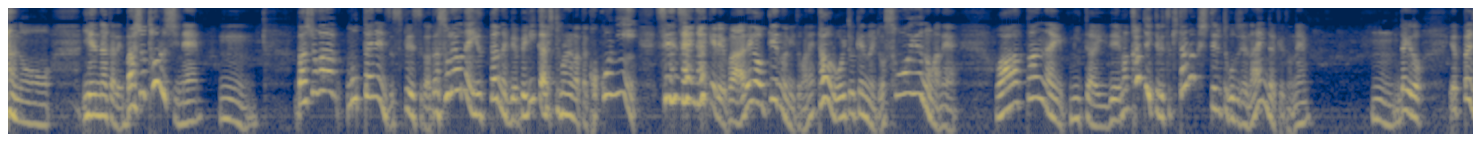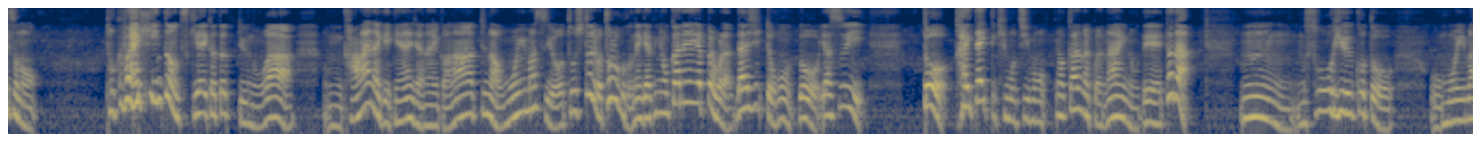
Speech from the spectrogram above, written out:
あの家の中で場所取るしねうん。場所がもったいないんですよスペースが。だからそれをね言ったんだけどやっぱり理解してもらえなかった。らここに洗剤なければあれが置けんのにとかねタオル置いとけんのにとかそういうのがねわかんないみたいで、まあ、かといって別に汚くしてるってことじゃないんだけどね。うん。だけどやっぱりその特売品との付き合い方っていうのは、うん、考えなきゃいけないんじゃないかなっていうのは思いますよ。年取れば取るほどね、逆にお金やっぱりほら大事って思うと、安いと買いたいって気持ちもわからなくはないので、ただ、うん、そういうことを思います。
